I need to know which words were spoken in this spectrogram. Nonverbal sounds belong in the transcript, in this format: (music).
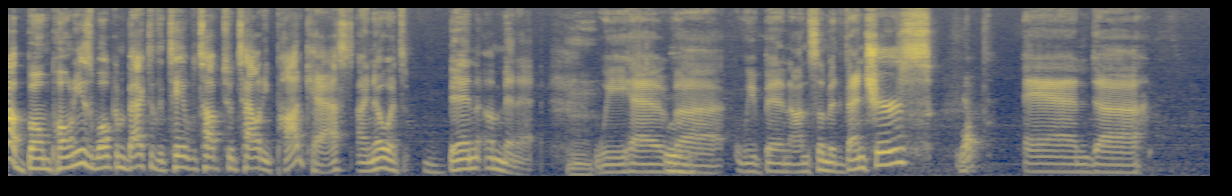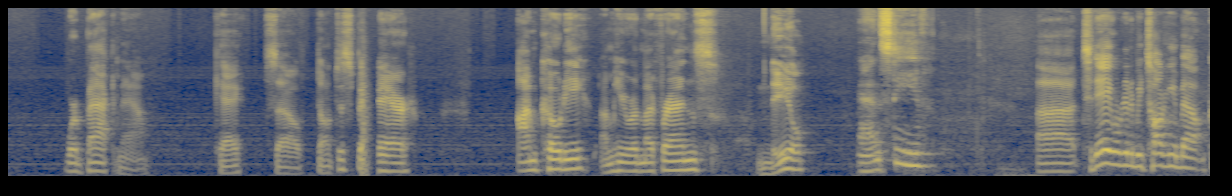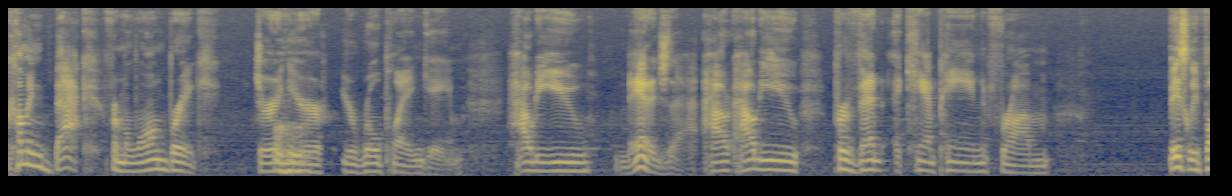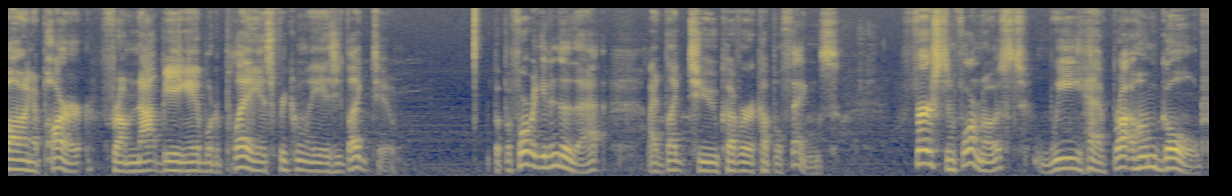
What up, Bone Ponies? Welcome back to the Tabletop Totality podcast. I know it's been a minute. Mm. We have mm. uh, we've been on some adventures. Yep. And uh, we're back now. Okay, so don't despair. I'm Cody. I'm here with my friends Neil and Steve. Uh, today we're going to be talking about coming back from a long break during mm-hmm. your your role playing game. How do you manage that? How how do you prevent a campaign from basically falling apart from not being able to play as frequently as you'd like to? But before we get into that, I'd like to cover a couple things. First and foremost, we have brought home gold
